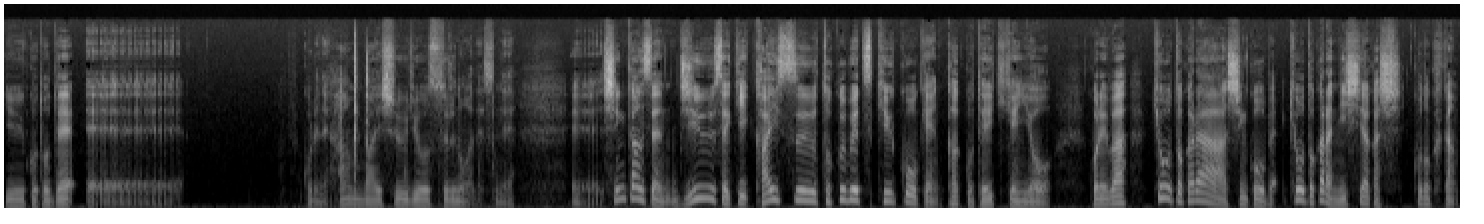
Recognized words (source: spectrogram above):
いうことで、えー、これね販売終了するのがですね新幹線自由席回数特別急行券定期券用これは京都から新神戸京都から西明石この区間、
